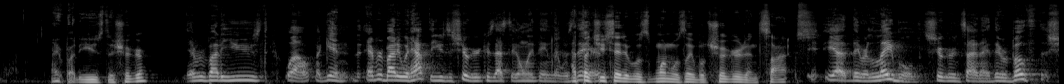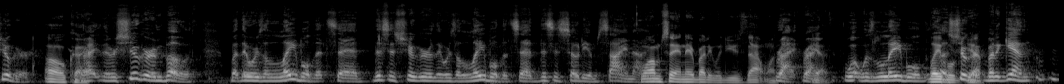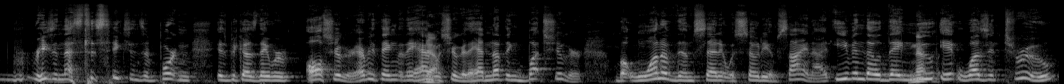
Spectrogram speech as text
Everybody used the sugar. Everybody used well. Again, everybody would have to use the sugar because that's the only thing that was I there. thought you said it was one was labeled sugared and si- yeah, they were labeled sugar and cyanide. They were both sugar. Oh, okay. Right, there was sugar in both, but there was a label that said this is sugar. There was a label that said this is sodium cyanide. Well, I'm saying everybody would use that one. Right, right. Yeah. What was labeled, uh, sugar. yeah. But again, reason that's distinction is important is because they were all sugar. Everything that they had Yeah. was sugar. They had nothing but sugar. But one of them said it was sodium cyanide, even though they No. knew it wasn't true.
